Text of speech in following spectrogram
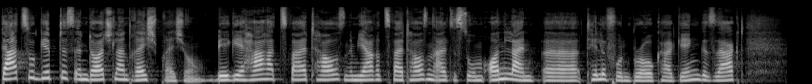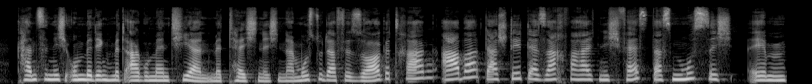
Dazu gibt es in Deutschland Rechtsprechung. BGH hat 2000, im Jahre 2000, als es so um Online-Telefonbroker ging, gesagt, kannst du nicht unbedingt mit argumentieren, mit technischen. Da musst du dafür Sorge tragen, aber da steht der Sachverhalt nicht fest. Das muss sich eben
